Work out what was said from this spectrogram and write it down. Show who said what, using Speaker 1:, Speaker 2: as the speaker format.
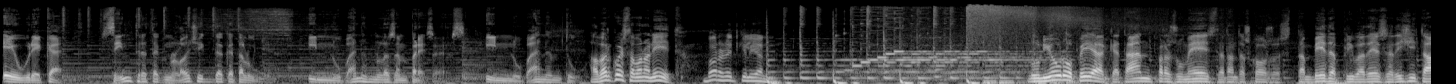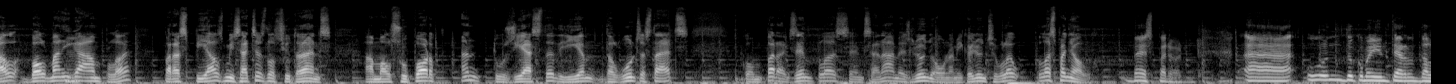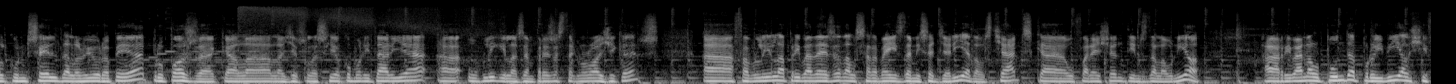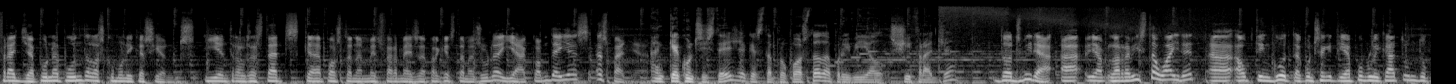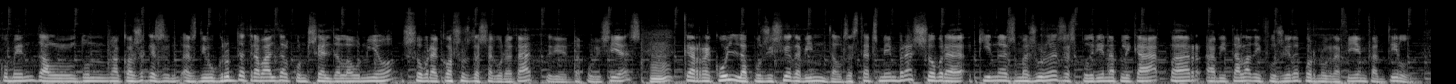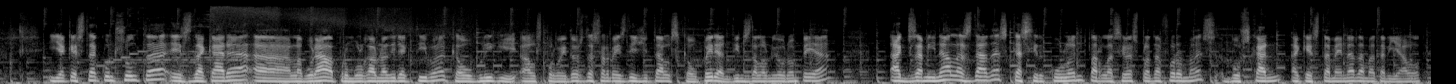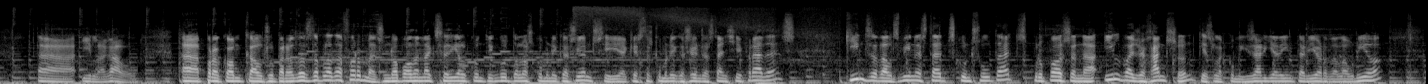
Speaker 1: Eurecat, centre tecnològic de Catalunya. Innovant amb les empreses. Innovant amb tu.
Speaker 2: Albert Cuesta, bona nit.
Speaker 3: Bona nit, Kilian.
Speaker 2: L'Unió Europea, que tant presumeix de tantes coses, també de privadesa digital, vol màniga mm. ampla per espiar els missatges dels ciutadans, amb el suport entusiasta, diríem, d'alguns estats, com per exemple, sense anar més lluny, o una mica lluny, si voleu, l'espanyol.
Speaker 3: Ves per on. Uh, un document intern del Consell de la Unió Europea proposa que la legislació comunitària uh, obligui les empreses tecnològiques a afablir la privadesa dels serveis de missatgeria, dels xats que ofereixen dins de la Unió arribant al punt de prohibir el xifratge punt a punt de les comunicacions. I entre els estats que aposten amb més fermesa per aquesta mesura hi ha, com deies, Espanya.
Speaker 2: En què consisteix aquesta proposta de prohibir el xifratge?
Speaker 3: Doncs mira, uh, la revista Wired uh, ha obtingut, ha aconseguit i ha publicat un document d'una cosa que es, es diu Grup de Treball del Consell de la Unió sobre cossos de seguretat, de policies, mm. que recull la posició de 20 dels estats membres sobre quines mesures es podrien aplicar per evitar la difusió de pornografia infantil infantil. I aquesta consulta és de cara a elaborar, a promulgar una directiva que obligui als proveïdors de serveis digitals que operen dins de la Unió Europea examinar les dades que circulen per les seves plataformes buscant aquesta mena de material eh, il·legal. Eh, però com que els operadors de plataformes no poden accedir al contingut de les comunicacions si aquestes comunicacions estan xifrades, 15 dels 20 estats consultats proposen a Ilva Johansson, que és la comissària d'Interior de la Unió,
